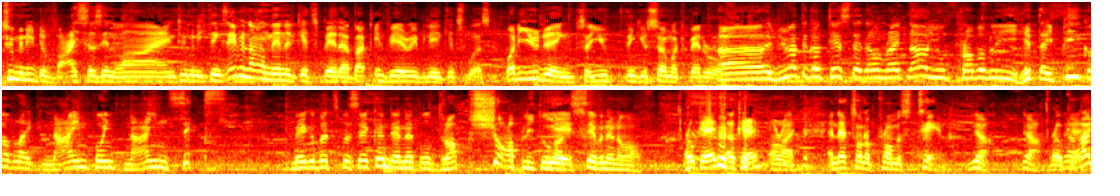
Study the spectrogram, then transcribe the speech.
too many devices in line, too many things. Every now and then it gets better, but invariably it gets worse. What are you doing? So you think you're so much better off? Uh, if you had to go test at home right now, you'll probably hit a peak of like 9.96 megabits per second, and it will drop sharply to about seven and a half. okay, okay, all right. And that's on a promise ten. Yeah, yeah. Okay. Yeah, I, I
